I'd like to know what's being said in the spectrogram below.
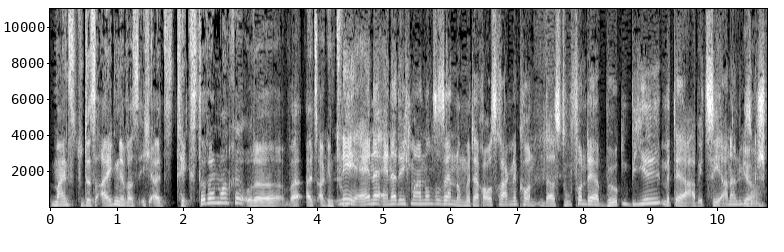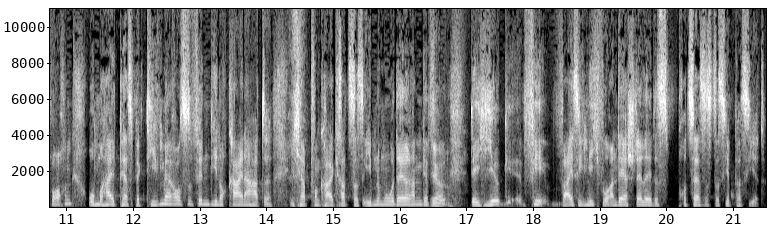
Meinst du das eigene, was ich als Texter dann mache oder als Agentur? Nee, erinnere, erinnere dich mal an unsere Sendung mit herausragenden Konten. Da hast du von der Birkenbiel mit der ABC-Analyse ja. gesprochen, um halt Perspektiven herauszufinden, die noch keiner hatte. Ich habe von Karl Kratz das Ebene-Modell rangeführt. Ja. Der hier weiß ich nicht, wo an der Stelle des Prozesses das hier passiert.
